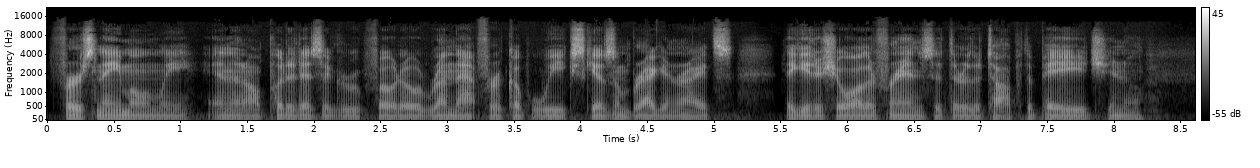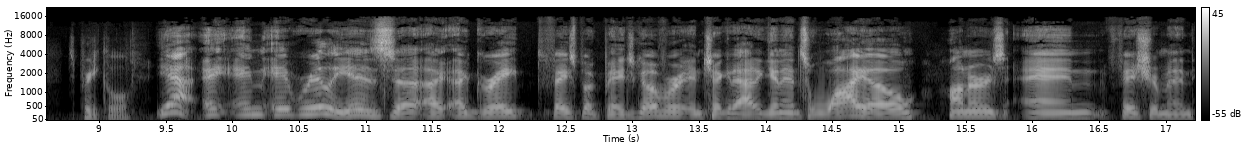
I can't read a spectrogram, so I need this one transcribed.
first name only, and then I'll put it as a group photo, run that for a couple weeks, gives them bragging rights. They get to show all their friends that they're the top of the page, you know. It's pretty cool. Yeah, and it really is a, a great Facebook page. Go over and check it out. Again, it's YO Hunters and Fishermen.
